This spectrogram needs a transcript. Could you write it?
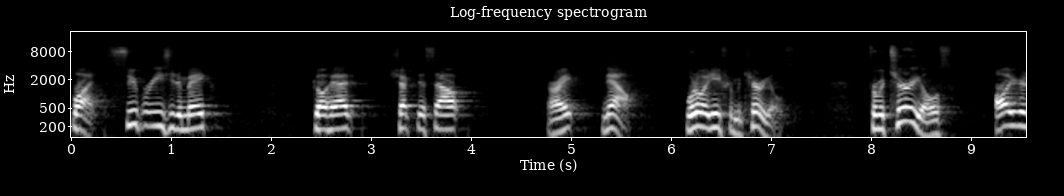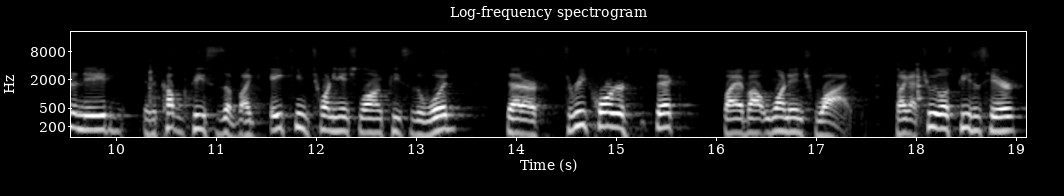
but super easy to make. Go ahead, check this out. All right, now, what do I need for materials? For materials, all you're gonna need is a couple pieces of like 18 to 20 inch long pieces of wood that are three quarter thick by about one inch wide. So I got two of those pieces here,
